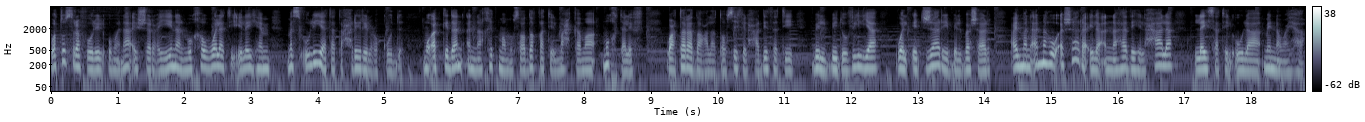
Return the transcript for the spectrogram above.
وتصرف للأمناء الشرعيين المخولة إليهم مسؤولية تحرير العقود مؤكدا أن ختم مصادقة المحكمة مختلف. واعترض على توصيف الحادثة بالبيدوفيليا والإتجار بالبشر علما أنه أشار إلى أن هذه الحالة ليست الأولى من نوعها.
